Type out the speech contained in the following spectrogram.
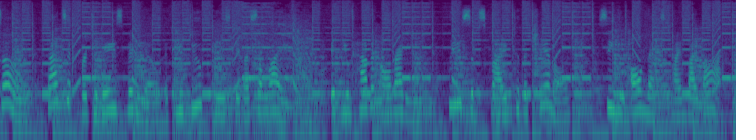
So, that's it for today's video. If you do, please give us a like. If you haven't already, please subscribe to the channel. See you all next time. Bye bye.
